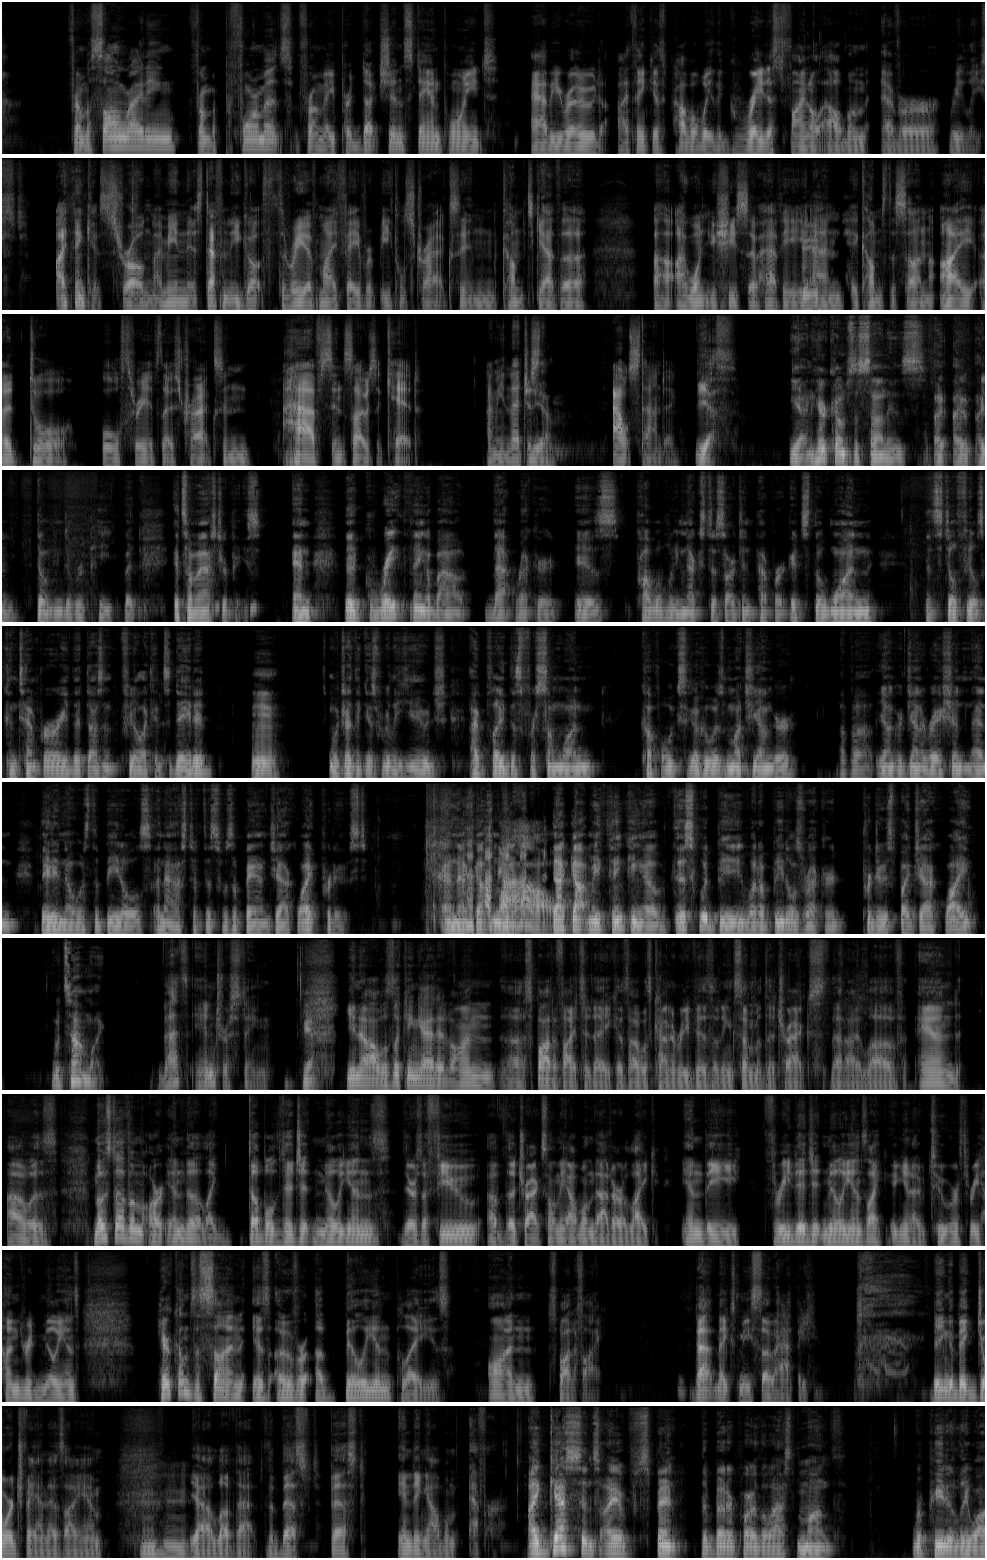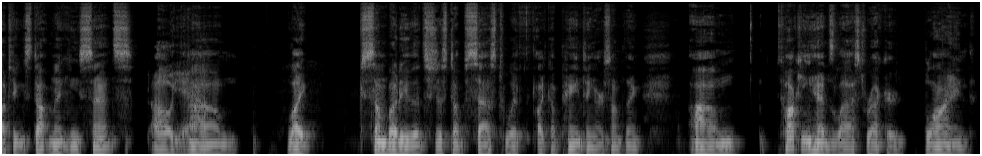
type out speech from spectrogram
from a songwriting, from a performance, from a production standpoint, Abbey Road, I think, is probably the greatest final album ever released. I think it's strong. I mean, it's definitely got three of my favorite Beatles tracks in Come Together, uh, I Want You, She's So Heavy, mm. and Here Comes the Sun. I adore all three of those tracks and have since I was a kid. I mean, they're just yeah. outstanding. Yes. Yeah, and here comes the sun is I, I, I don't need to repeat, but it's a masterpiece. And the great thing about that record is probably next to Sergeant Pepper, it's the one that still feels contemporary, that doesn't feel like it's dated, mm. which I think is really huge. I played this for someone a couple weeks ago who was much younger of a younger generation, and they didn't know it was the Beatles, and asked if this was a band Jack White produced. And that got me wow. that got me thinking of this would be what a Beatles record produced by Jack White would sound like. That's interesting. Yeah. You know, I was looking at it on uh, Spotify today because I was kind of revisiting some of the tracks that I love. And I was, most of them are in the like double digit millions. There's a few of the tracks on the album that are like in the three digit millions, like, you know, two or 300 millions. Here Comes the Sun is over a billion plays on Spotify. That makes me so happy. Being a big George fan as I am. Mm-hmm. Yeah, I love that. The best, best ending album ever. I guess since I have spent the better part of the last month repeatedly watching Stop Making Sense. Oh, yeah. Um, like somebody that's just obsessed with like a painting or something. Um, Talking Heads' last record, Blind,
